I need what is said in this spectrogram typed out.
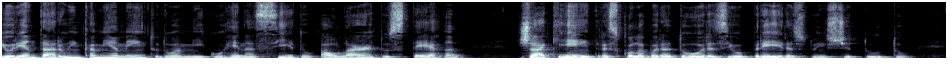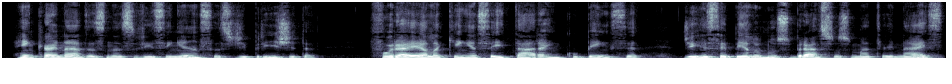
e orientar o encaminhamento do amigo renascido ao lar dos Terra já que entre as colaboradoras e obreiras do Instituto, reencarnadas nas vizinhanças de Brígida, fora ela quem aceitara a incumbência de recebê-lo nos braços maternais,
